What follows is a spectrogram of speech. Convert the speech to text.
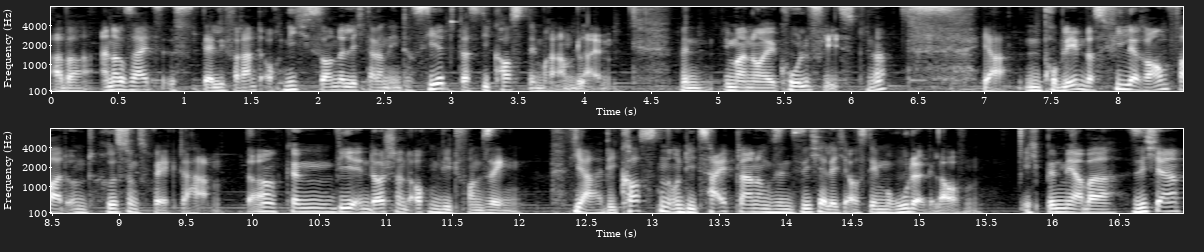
Aber andererseits ist der Lieferant auch nicht sonderlich daran interessiert, dass die Kosten im Rahmen bleiben, wenn immer neue Kohle fließt. Ne? Ja, ein Problem, das viele Raumfahrt- und Rüstungsprojekte haben. Da können wir in Deutschland auch ein Lied von singen. Ja, die Kosten und die Zeitplanung sind sicherlich aus dem Ruder gelaufen. Ich bin mir aber sicher,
